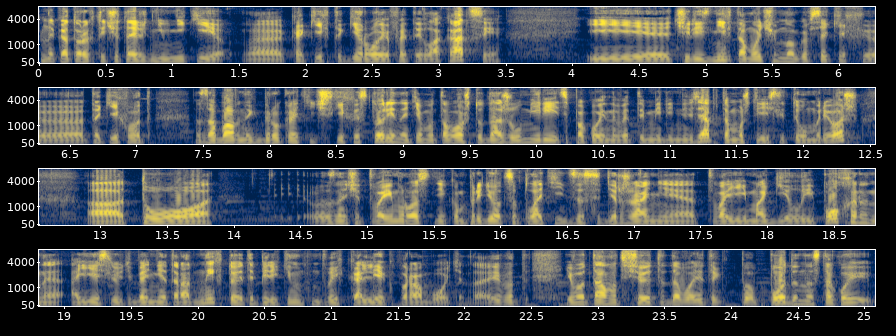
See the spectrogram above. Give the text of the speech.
на которых ты читаешь дневники э, каких-то героев этой локации, и через них там очень много всяких э, таких вот забавных бюрократических историй на тему того, что даже умереть спокойно в этом мире нельзя, потому что если ты умрешь, э, то значит, твоим родственникам придется платить за содержание твоей могилы и похороны, а если у тебя нет родных, то это перекинут на твоих коллег по работе, да, и вот, и вот там вот все это, это подано с такой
